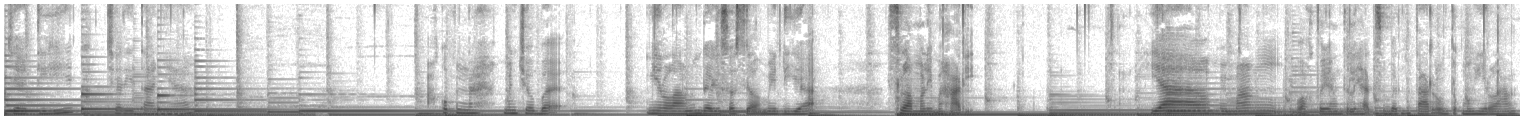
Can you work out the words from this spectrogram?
Jadi, ceritanya aku pernah mencoba ngilang dari sosial media selama lima hari. Ya, memang waktu yang terlihat sebentar untuk menghilang,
